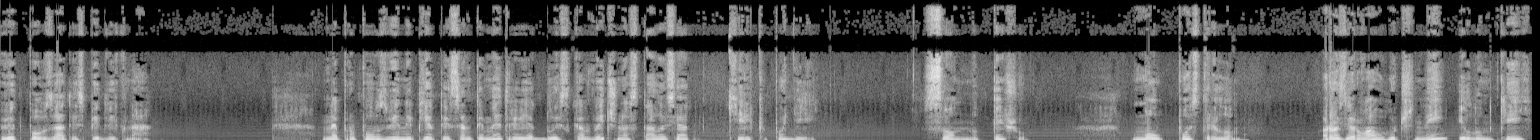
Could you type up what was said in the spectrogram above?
відповзати з-під вікна. Не проповз він і п'яти сантиметрів, як блискавично сталося кілька подій. Сонну тишу, мов пострілом, розірвав гучний і лункий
